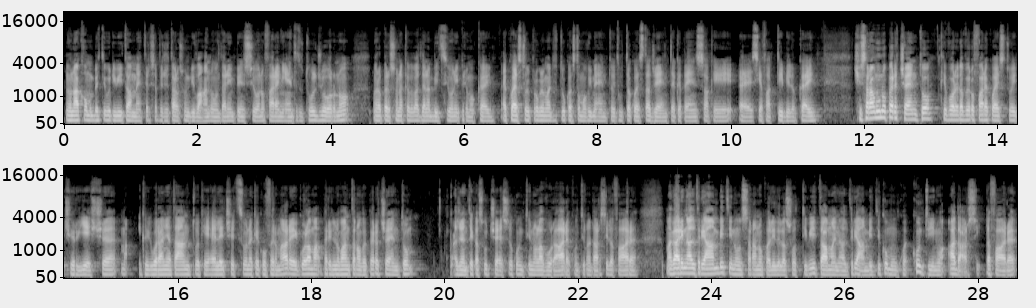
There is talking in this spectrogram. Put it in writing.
non ha come obiettivo di vita mettersi a vegetare su un divano, andare in pensione, fare niente tutto il giorno, ma una persona che aveva delle ambizioni prima, ok? E questo è il problema di tutto questo movimento e tutta questa gente gente che pensa che eh, sia fattibile, ok? Ci sarà un 1% che vuole davvero fare questo e ci riesce, ma che guadagna tanto e che è l'eccezione che conferma la regola, ma per il 99% la gente che ha successo continua a lavorare, continua a darsi da fare. Magari in altri ambiti non saranno quelli della sua attività, ma in altri ambiti comunque continua a darsi da fare.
